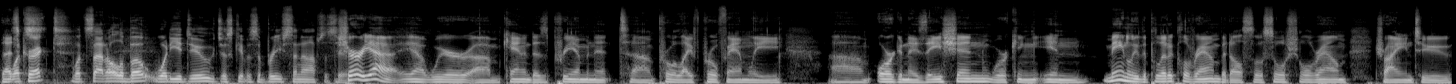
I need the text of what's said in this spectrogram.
That's What's- correct. What's that all about? What do you do? Just give us a brief synopsis here. Sure, yeah, yeah. We're um, Canada's preeminent uh, pro-life, pro-family um, organization, working in mainly the political realm, but also social realm, trying to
